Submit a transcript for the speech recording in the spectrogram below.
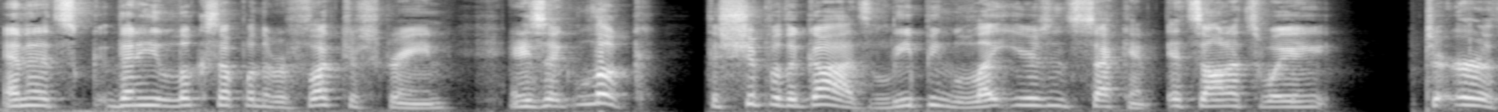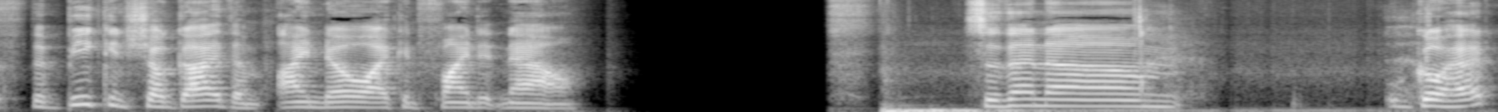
and then it's then he looks up on the reflector screen and he's like, "Look, the ship of the gods, leaping light years in second. It's on its way to Earth. The beacon shall guide them. I know I can find it now." So then, um, go ahead.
